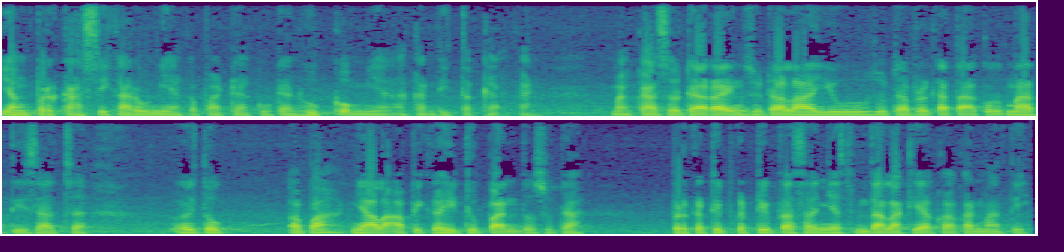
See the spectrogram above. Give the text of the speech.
yang berkasih karunia kepadaku dan hukumnya akan ditegakkan. Maka saudara yang sudah layu, sudah berkata aku mati saja, oh, itu apa nyala api kehidupan itu sudah berkedip-kedip rasanya sebentar lagi aku akan mati.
